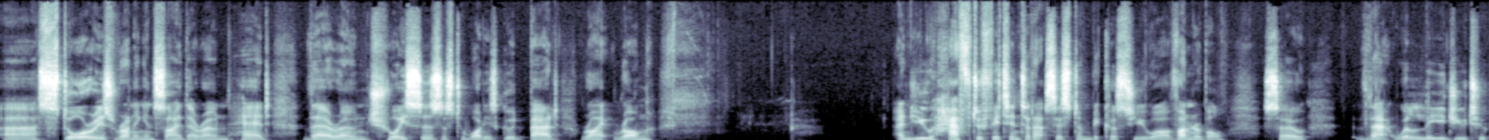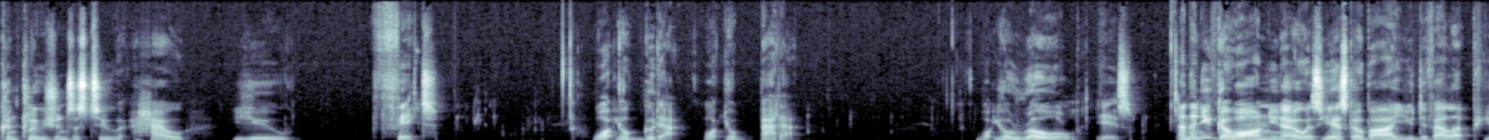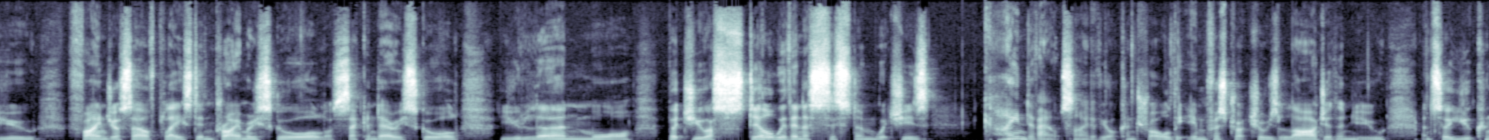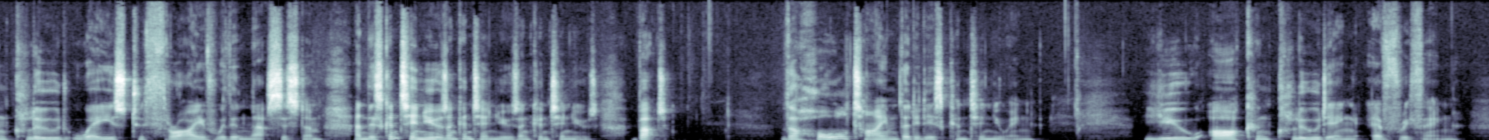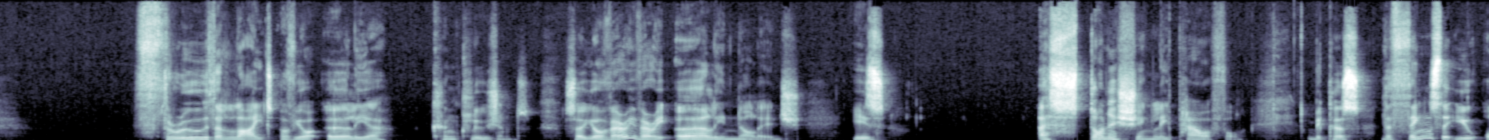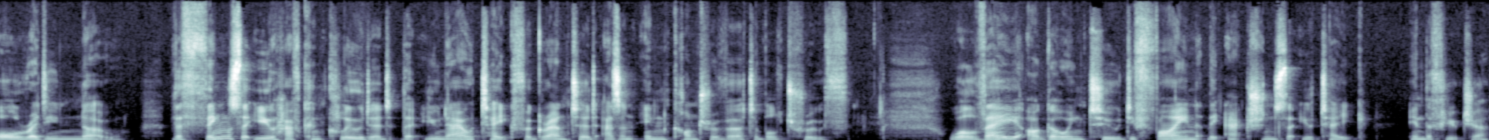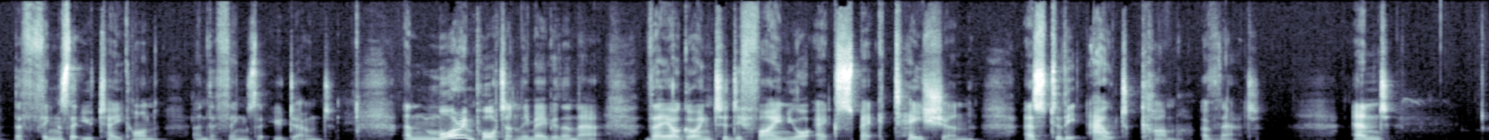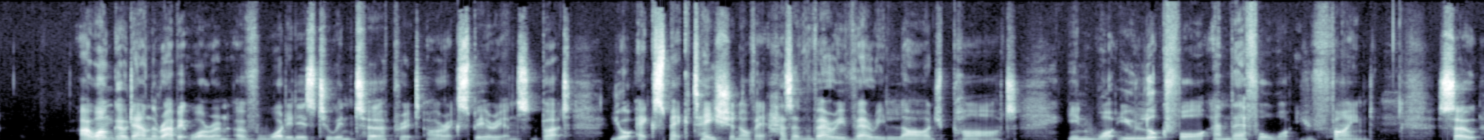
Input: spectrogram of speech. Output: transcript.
uh, stories running inside their own head, their own choices as to what is good, bad, right, wrong. And you have to fit into that system because you are vulnerable. So that will lead you to conclusions as to how you fit what you're good at, what you're bad at, what your role is. And then you go on, you know, as years go by, you develop, you find yourself placed in primary school or secondary school, you learn more, but you are still within a system which is kind of outside of your control. The infrastructure is larger than you, and so you conclude ways to thrive within that system. And this continues and continues and continues. But the whole time that it is continuing, you are concluding everything through the light of your earlier conclusions. So your very, very early knowledge is astonishingly powerful because the things that you already know, the things that you have concluded that you now take for granted as an incontrovertible truth, well, they are going to define the actions that you take in the future, the things that you take on and the things that you don't. And more importantly, maybe than that, they are going to define your expectation as to the outcome of that. And I won't go down the rabbit warren of what it is to interpret our experience, but your expectation of it has a very, very large part in what you look for and therefore what you find. So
